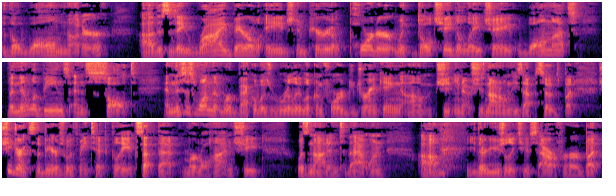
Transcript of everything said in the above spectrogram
the Walnutter. Uh, this is a rye barrel aged imperial porter with dulce de leche, walnuts, vanilla beans, and salt. And this is one that Rebecca was really looking forward to drinking. Um, she, you know, she's not on these episodes, but she drinks the beers with me typically, except that Myrtleheim. She was not into that one. Um, they're usually too sour for her, but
